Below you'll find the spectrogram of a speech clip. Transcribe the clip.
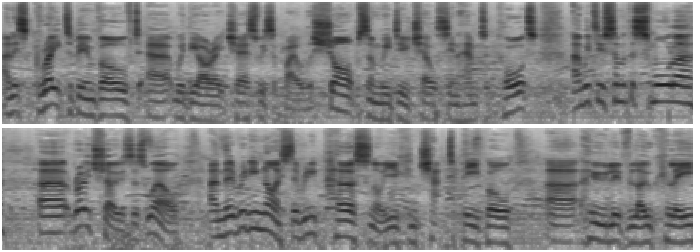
And it's great to be involved uh, with the RHS. We supply all the shops, and we do Chelsea and Hampton Court, and we do some of the smaller uh, road shows as well. And they're really nice. They're really personal. You can chat to people uh, who live locally.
